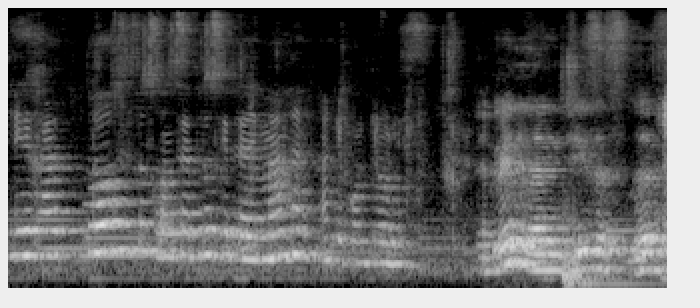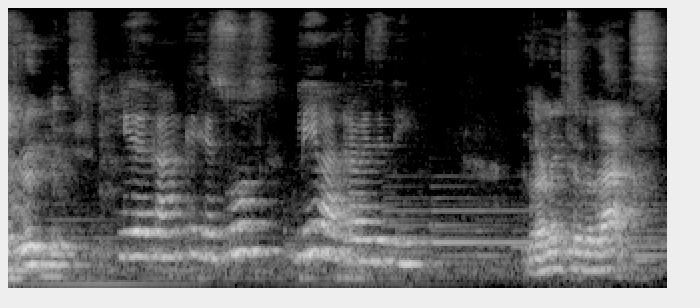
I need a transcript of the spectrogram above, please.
Y dejar todos estos conceptos que te demandan a que controles. and really letting Jesus live through you. y dejar que Jesús viva a través de ti, Learning to relax,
